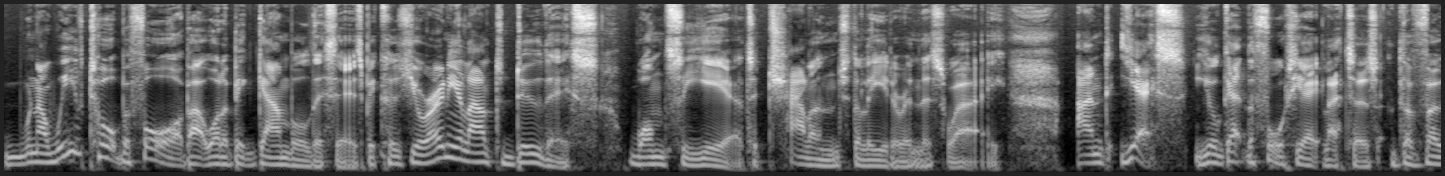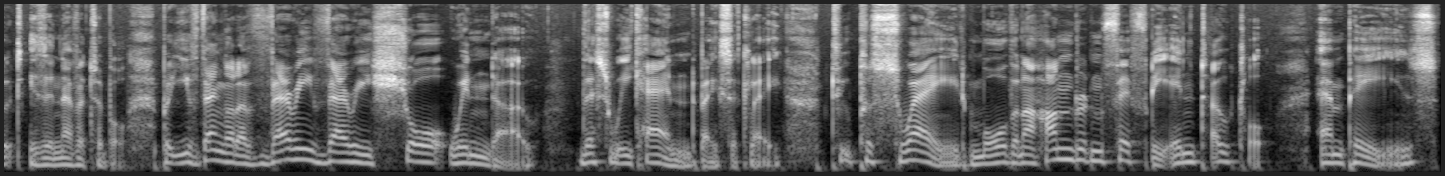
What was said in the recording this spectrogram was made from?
Now, we've talked before about what a big gamble this is because you're only allowed to do this once a year to challenge the leader in this way. And yes, you'll get the 48 letters. The vote is inevitable. But you've then got a very, very short window this weekend, basically, to persuade more than 150 in total MPs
